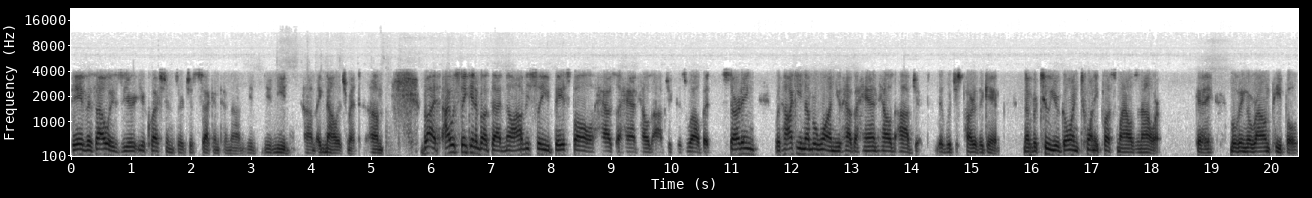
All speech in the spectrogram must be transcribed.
Dave, as always, your your questions are just second to none. You you need um, acknowledgement. Um, but I was thinking about that. Now, obviously, baseball has a handheld object as well. But starting with hockey, number one, you have a handheld object, which is part of the game. Number two, you're going 20 plus miles an hour. Okay, moving around people.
